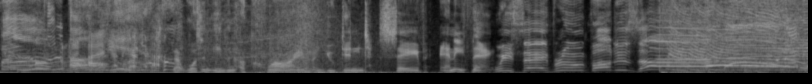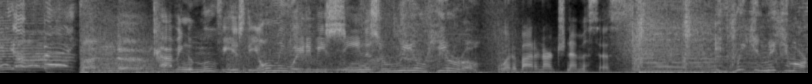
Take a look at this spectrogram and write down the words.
food? Oh, that wasn't even a crime, and you didn't save anything. we saved room for desire. Having a movie is the only way to be seen as a real hero. What about an arch nemesis? If we can make him our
